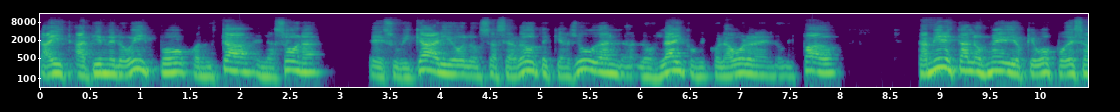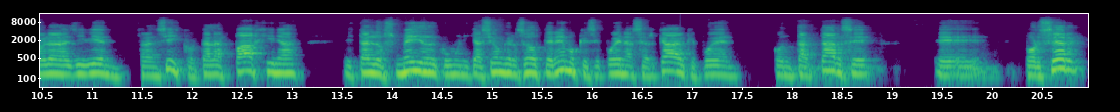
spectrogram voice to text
Ahí atiende el obispo cuando está en la zona, eh, su vicario, los sacerdotes que ayudan, los laicos que colaboran en el obispado. También están los medios que vos podés hablar allí bien, Francisco. Están las páginas, están los medios de comunicación que nosotros tenemos que se pueden acercar, que pueden contactarse. Eh, por ser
